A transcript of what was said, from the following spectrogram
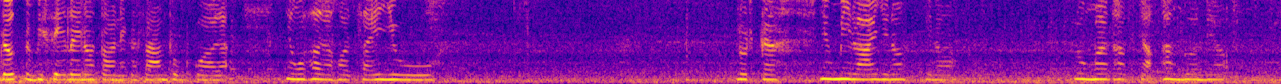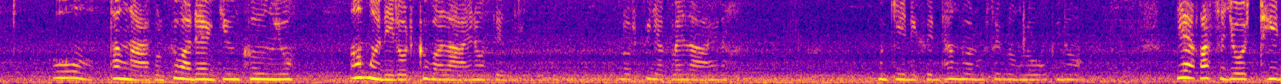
เลิกเป็นพิเศษเลยเนาะตอนนี้ก็สามทุ่มกว่าแล้วยังว่าทันจะฮอดไซอยู่รถก็ยังมีร้ายอยู่เนาะพี่น้องลงมาทับจากทางด่วนเดียว โอ้ ทางหนาคนคือว่าแดงจึงคืงอยู่ อ้าวมือนี้รถคือว่าร้ายเนาะเส้นรถคืออยากลายๆนะเมื่อกี้นี่ขึ้นทางด่วนรู้สึกโล่งๆพี่น้องแยกรัชโยธิน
